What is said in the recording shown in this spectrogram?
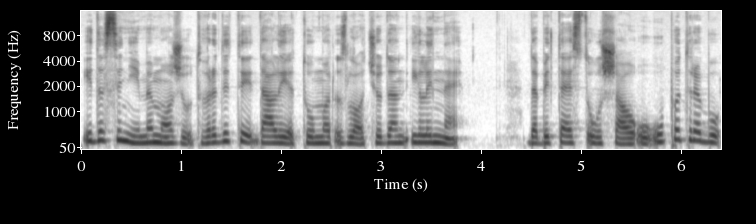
i da se njime može utvrditi da li je tumor zloćudan ili ne. Da bi test ušao u upotrebu,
